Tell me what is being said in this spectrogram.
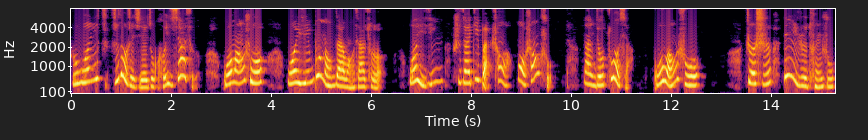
如果你只知道这些，就可以下去了。国王说：“我已经不能再往下去了，我已经是在地板上了。”帽商说：“那你就坐下。”国王说。这时，另一只豚鼠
